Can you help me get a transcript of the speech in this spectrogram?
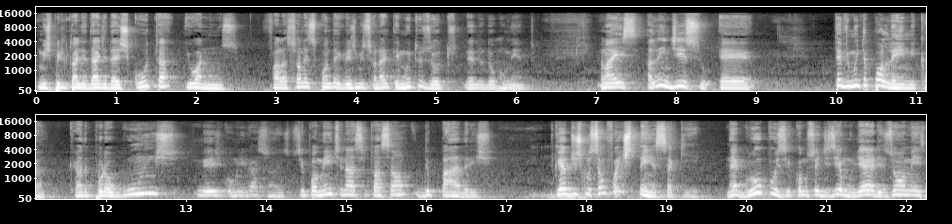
uma espiritualidade da escuta e o anúncio. Fala só nesse ponto da igreja missionária tem muitos outros dentro do documento. Mas, além disso, é, teve muita polêmica criada por alguns meios de comunicações, principalmente na situação de padres, porque a discussão foi extensa aqui, né? Grupos como você dizia, mulheres, homens,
